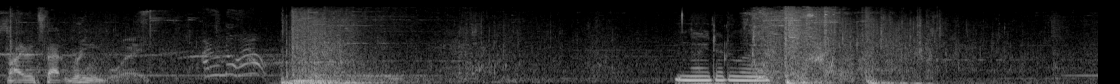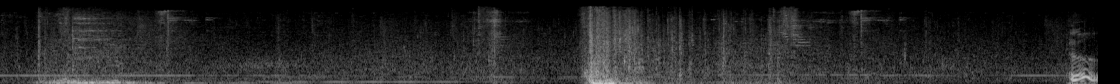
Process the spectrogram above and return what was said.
Silence that ring, boy. Neither do I. Ooh.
